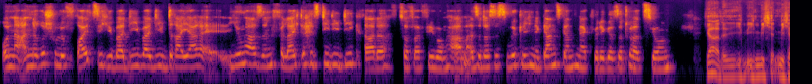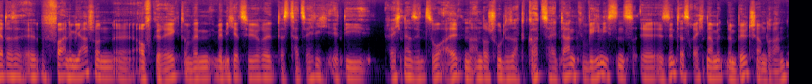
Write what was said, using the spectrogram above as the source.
Und eine andere Schule freut sich über die, weil die drei Jahre jünger sind, vielleicht als die, die die gerade zur Verfügung haben. Also das ist wirklich eine ganz, ganz merkwürdige Situation. Ja, ich, mich, mich hat das äh, vor einem Jahr schon äh, aufgeregt. Und wenn, wenn ich jetzt höre, dass tatsächlich äh, die Rechner sind so alt, eine andere Schule sagt, Gott sei Dank, wenigstens äh, sind das Rechner mit einem Bildschirm dran.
